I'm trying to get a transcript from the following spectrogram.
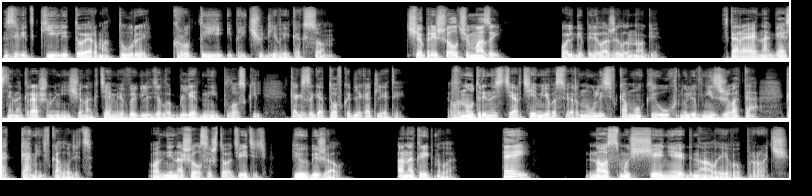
Завитки литой арматуры, крутые и причудливые, как сон. «Чё пришел, чумазый?» Ольга переложила ноги. Вторая нога с ненакрашенными еще ногтями выглядела бледной и плоской, как заготовка для котлеты. Внутренности Артемьева свернулись в комок и ухнули вниз живота, как камень в колодец. Он не нашелся, что ответить, и убежал. Она крикнула «Эй!», но смущение гнало его прочь.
